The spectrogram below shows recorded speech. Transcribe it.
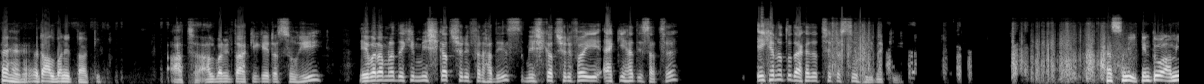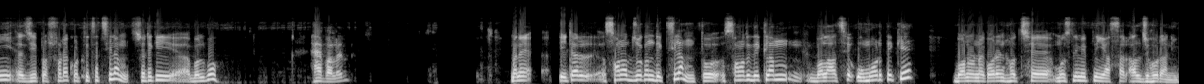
হ্যাঁ, হ্যাঁ, হ্যাঁ, এটা আলবানির তাহকিক। আচ্ছা, আলবানীর তাহকিকে এটা সহি। এবার আমরা দেখি মিশকাত শরীফের হাদিস। মিশকাত শরীফেও এই একই হাদিস আছে। এখানে তো দেখা যাচ্ছে এটা সহি নাকি? হ্যাঁ, সহি। কিন্তু আমি যে প্রশ্নটা করতে চাচ্ছিলাম সেটা কি বলব? হ্যাঁ, বলেন। মানে এটার সনদ যখন দেখছিলাম তো সনদে দেখলাম বলা আছে উমর থেকে বর্ণনা করেন হচ্ছে মুসলিম ইবনে ইয়াসার আল জোহরানি।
